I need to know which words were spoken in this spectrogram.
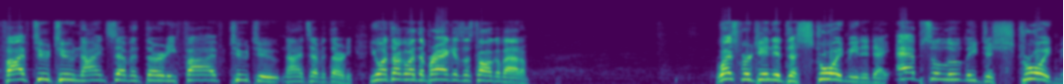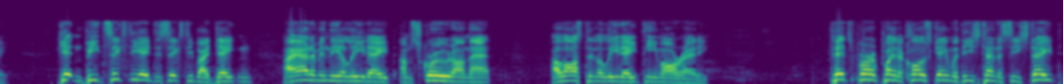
522-9730, 522-9730. You want to talk about the brackets? Let's talk about them. West Virginia destroyed me today. Absolutely destroyed me. Getting beat 68 to 60 by Dayton. I had him in the Elite Eight. I'm screwed on that. I lost an Elite Eight team already. Pittsburgh played a close game with East Tennessee State.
